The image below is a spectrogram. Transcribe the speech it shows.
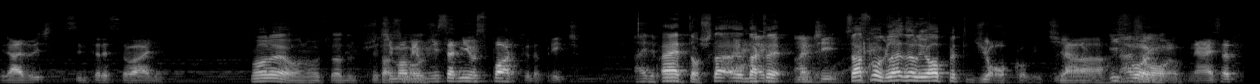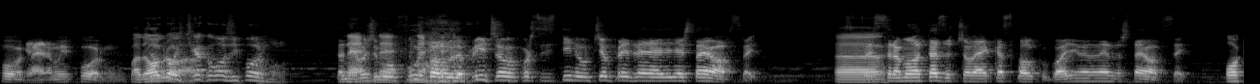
I različite su interesovanja. more, ono, sad, šta Znači, se može... bi sad mi o sportu da pričamo. Ajde, Eto, šta, dakle, Ajde, znači, ajde, sad smo gledali opet Đokovića. Da, I Znaš, formulu. Ne, sad for, gledamo i formulu. Pa dobro, Đoković kako vozi formulu? Sad ne, Ne, možemo ne, o futbalu da pričamo, pošto si ti naučio pre dve nedelje šta je offside. To je e, sramota za čoveka s toliko godina da ne zna šta je offside. ok,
